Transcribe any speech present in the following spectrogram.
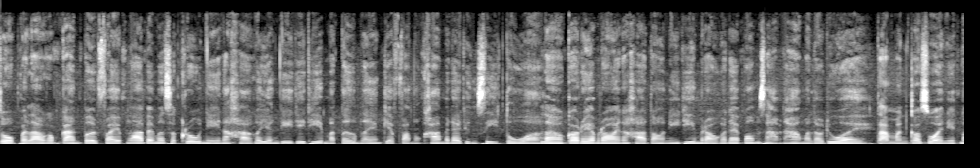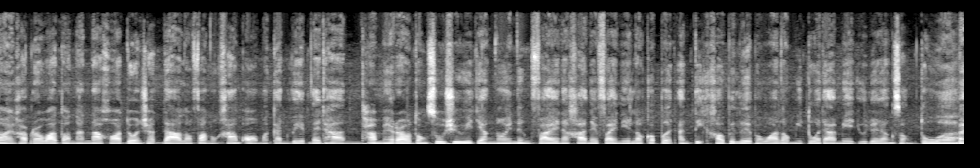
จบไปแล้วกับการเปิดไฟพลาดไปเมื่อสักครู่นี้นะคะ ก็ยังดีที่ทีมมาเติมและยังเก็บฝั่งตรงข้ามไม่ได้ถึง 4 ตัว แล้วก็เรียบร้อยนะคะ ตอนนี้ทีมเราก็ได้ป้อม 3 ทางมาแล้วด้วย แต่มันก็สวยนิดหน่อยค่ะเพราะว่าตอนนั้นนาคอสโดนชัดดาวแล้วฝั่งตรงข้ามออกมากันเวฟได้ทันทำให้เราต้องสู้ชีวิตอย่างน้อยหนึ่งไฟนะคะ ในไฟนี้เราก็เปิดอันติเข้าไปเลยเพราะว่าเรามีตัวดาเมจอยู่ด้วยทั้งสองตัวไบ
